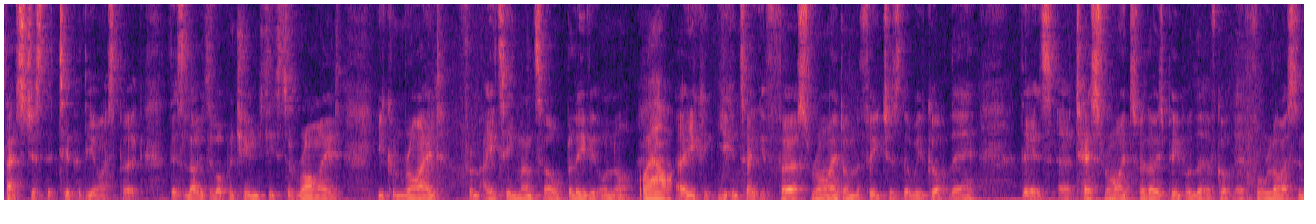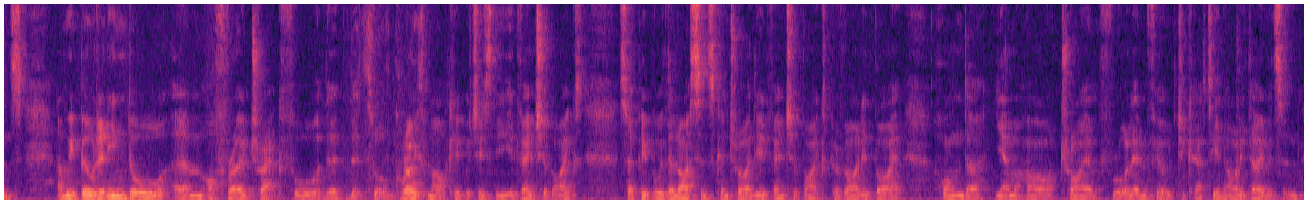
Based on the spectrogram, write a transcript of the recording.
that's just the tip of the iceberg. There's loads of opportunities to ride. You can ride from 18 months old, believe it or not. Wow. Uh, you can you can take your first ride on the features that we've got there. There's uh, test rides for those people that have got their full license, and we build an indoor um, off-road track for the, the sort of growth market, which is the adventure bikes. So people with a license can try the adventure bikes provided by Honda, Yamaha, Triumph, Royal Enfield, Ducati, and Harley Davidson.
